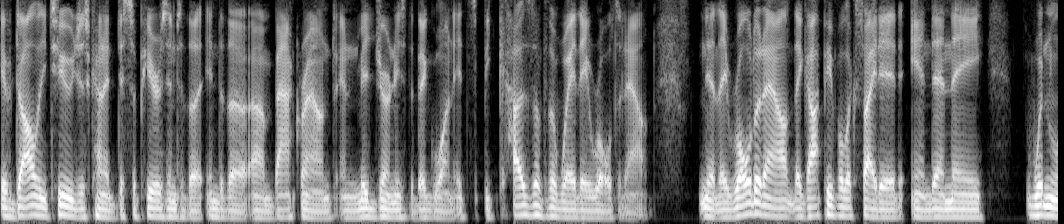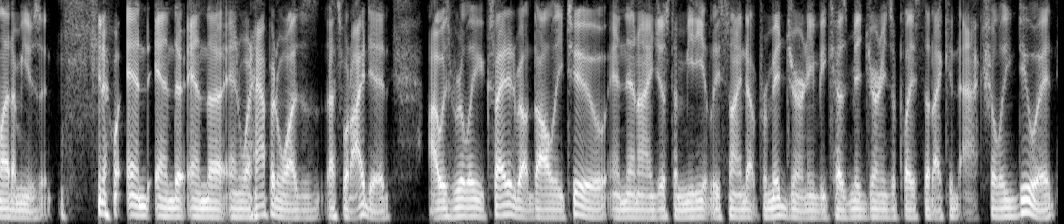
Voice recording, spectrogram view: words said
if DALL-E 2 just kind of disappears into the into the um, background and Midjourney's the big one, it's because of the way they rolled it out. You know, they rolled it out, they got people excited, and then they wouldn't let them use it. You know, and and the and the and what happened was that's what I did. I was really excited about DALL-E 2, and then I just immediately signed up for Midjourney because Midjourney is a place that I could actually do it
